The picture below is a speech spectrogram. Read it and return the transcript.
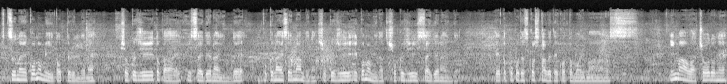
普通のエコノミー取ってるんでね食事とか一切出ないんで国内線なんでね食事エコノミーだと食事一切出ないんで、えー、とここで少し食べていこうと思います。今はちょうどね、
